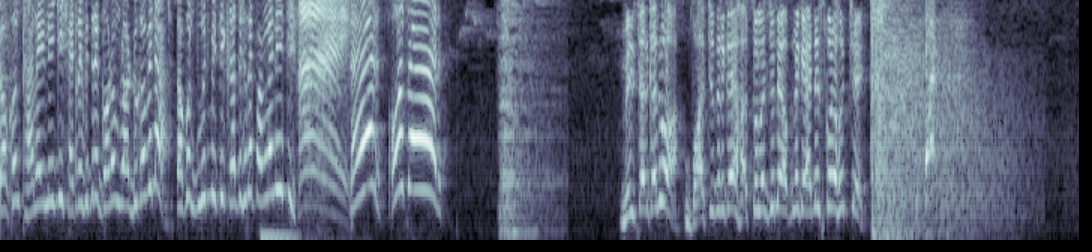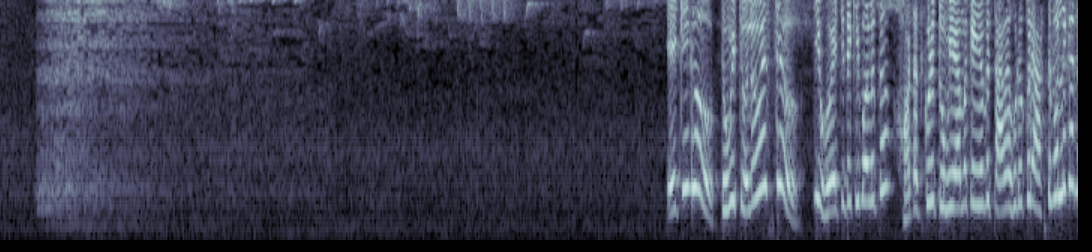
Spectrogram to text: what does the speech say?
যখন থানায় নিয়ে গিয়ে সেটার ভিতরে গরম রড ঢুকাবে না তখন বুঝবি তুই কাদের সাথে পাঙ্গা নিয়েছিস। স্যার ও স্যার! মিস্টার কালুয়া বাচ্চাদের গায়ে হাত তোলার জন্য আপনাকে অ্যাড্রেস করা হচ্ছে। এ কি গো? তুমি চলেও এসছো? কি হয়েছেটা কি বলো তো হঠাৎ করে তুমি আমাকে এইভাবে তাড়াহুড়ো করে আসতে বললে কেন?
